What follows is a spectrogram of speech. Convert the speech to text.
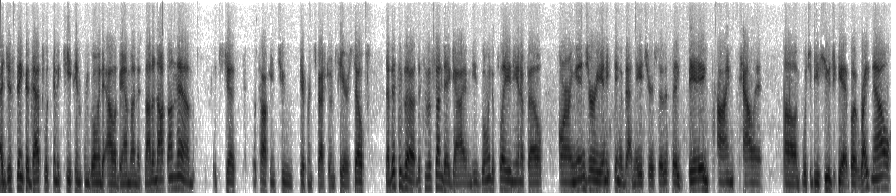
I just think that that's what's going to keep him from going to Alabama. And it's not a knock on them. It's just we're talking two different spectrums here. So now this is a this is a Sunday guy, I and mean, he's going to play in the NFL, barring injury, anything of that nature. So this is a big time talent um, which would be a huge get. But right now,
